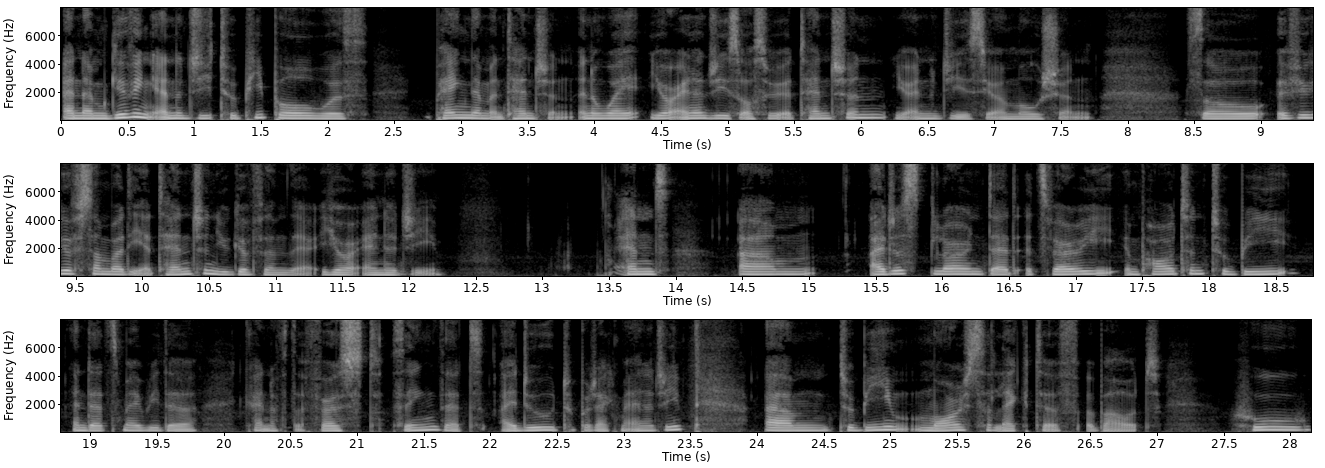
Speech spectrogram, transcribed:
And I'm giving energy to people with paying them attention. In a way, your energy is also your attention, your energy is your emotion. So if you give somebody attention, you give them their your energy. And um, I just learned that it's very important to be, and that's maybe the kind of the first thing that I do to protect my energy, um, to be more selective about who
